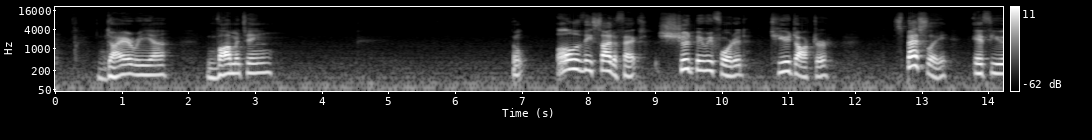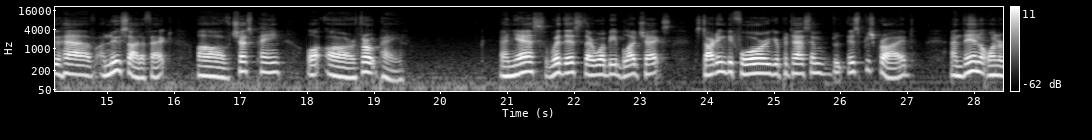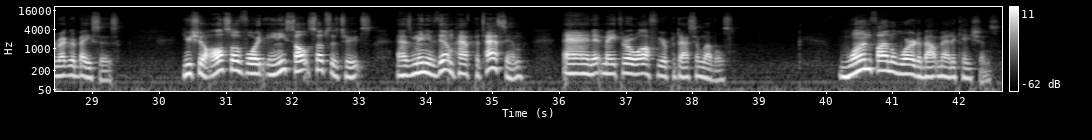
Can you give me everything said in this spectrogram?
diarrhea, vomiting. All of these side effects should be reported to your doctor, especially if you have a new side effect of chest pain or, or throat pain. And yes, with this, there will be blood checks starting before your potassium is prescribed and then on a regular basis. You should also avoid any salt substitutes, as many of them have potassium, and it may throw off your potassium levels. One final word about medications.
